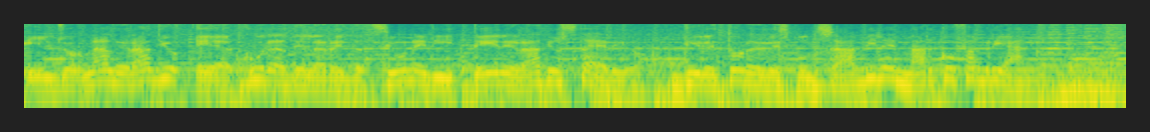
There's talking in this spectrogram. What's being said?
Il giornale radio è a cura della redazione di Teleradio Stereo. Direttore responsabile Marco Fabriani.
